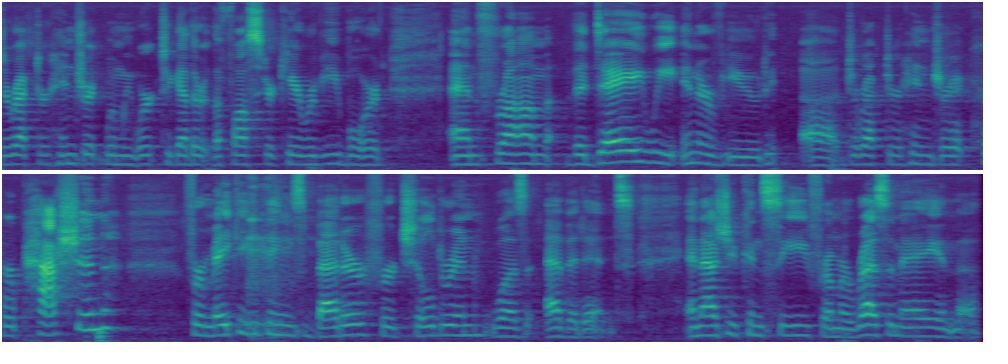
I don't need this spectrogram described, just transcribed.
Director Hendrick when we worked together at the Foster Care Review Board. And from the day we interviewed uh, Director Hendrick, her passion for making things better for children was evident. And as you can see from her resume and the,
